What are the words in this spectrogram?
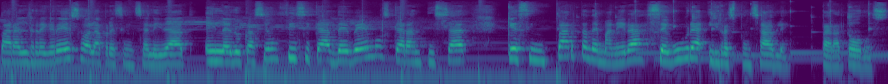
Para el regreso a la presencialidad, en la educación física debemos garantizar que se imparta de manera segura y responsable para todos,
